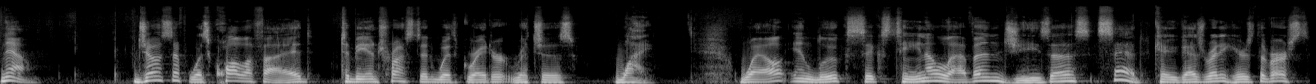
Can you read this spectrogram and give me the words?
Now, Joseph was qualified to be entrusted with greater riches. Why? Well, in Luke 16 11, Jesus said, Okay, you guys ready? Here's the verse.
